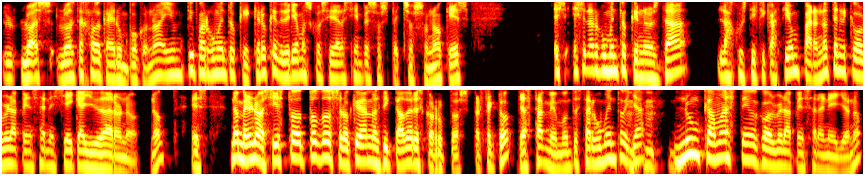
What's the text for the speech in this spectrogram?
lo has, lo has dejado caer un poco, ¿no? Hay un tipo de argumento que creo que deberíamos considerar siempre sospechoso, ¿no? Que es, es, es el argumento que nos da la justificación para no tener que volver a pensar en si hay que ayudar o no, ¿no? Es, no, hombre, no, si esto todo se lo quedan los dictadores corruptos. Perfecto, ya está, me monto este argumento y ya nunca más tengo que volver a pensar en ello, ¿no?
